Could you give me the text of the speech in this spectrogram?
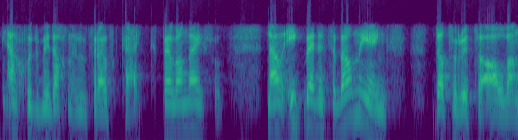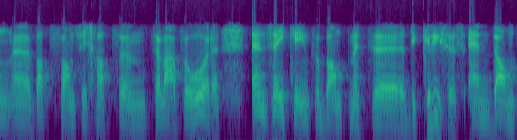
Ja, goedemiddag met mevrouw Verkijk, Pel aan IJssel. Nou, ik ben het er wel mee eens dat Rutte al lang eh, wat van zich had ehm, te laten horen. En zeker in verband met eh, de crisis. En dan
